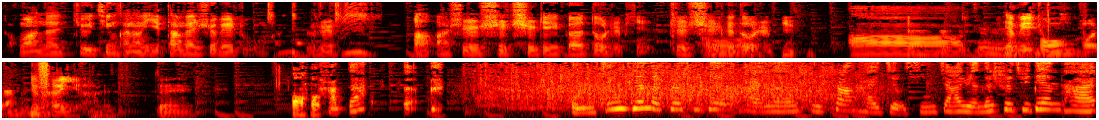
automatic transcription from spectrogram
的话，那就尽可能以蛋白质为主嘛，就是啊啊，是是吃这个豆制品，是吃这个豆制品，啊，就这为主就可以了。对，好的，好的。我们今天的社区电台呢是上海九星家园的社区电台，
